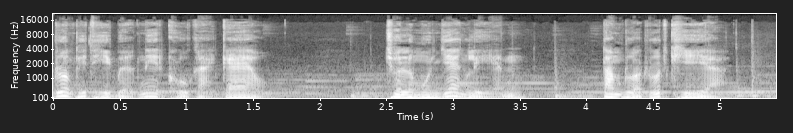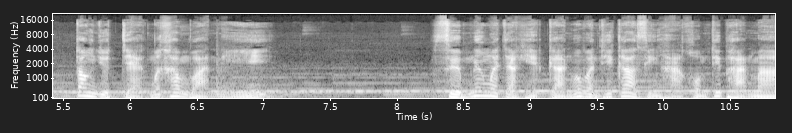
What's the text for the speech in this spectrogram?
ร่วมพิธีเบิกเนตรครูกายแก้ว ชลมุนแย่งเหรียญตำรวจรุดเคลียร์ต้องหยุดแจกเมื่อค่ำวานนี้ สืบเนื่องมาจากเหตุการณ์เมื่อวันที่ 9 สิงหาคมที่ผ่านมา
